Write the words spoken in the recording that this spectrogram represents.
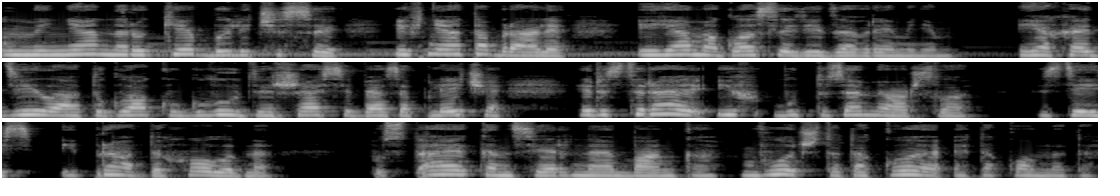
У меня на руке были часы, их не отобрали, и я могла следить за временем. Я ходила от угла к углу, держа себя за плечи и растирая их, будто замерзла. Здесь и правда холодно. Пустая консервная банка. Вот что такое эта комната.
